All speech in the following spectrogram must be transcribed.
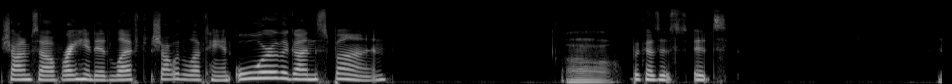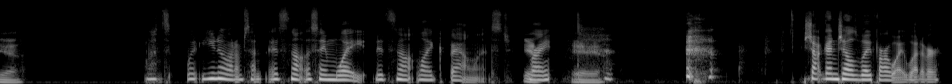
Shot himself, right-handed, left shot with the left hand, or the gun spun Oh because it's it's yeah. What's what you know what I'm saying. It's not the same weight. It's not like balanced, Yeah. right? Yeah. Yeah. shotgun shells way far away, whatever.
